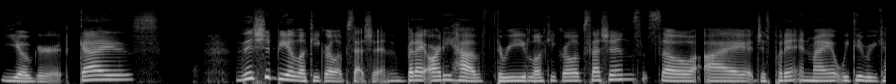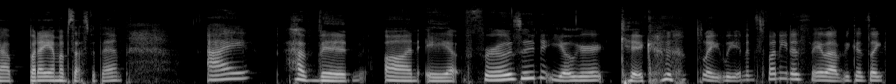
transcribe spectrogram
yogurt. Guys, this should be a lucky girl obsession, but I already have three lucky girl obsessions. So I just put it in my weekly recap, but I am obsessed with it. I have been on a frozen yogurt kick lately and it's funny to say that because like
